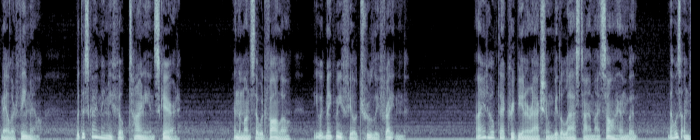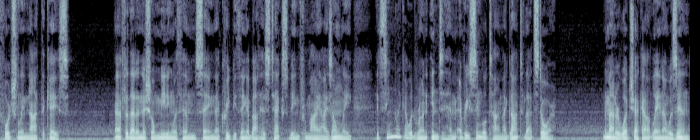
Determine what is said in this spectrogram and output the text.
male or female. But this guy made me feel tiny and scared. In the months that would follow, he would make me feel truly frightened. I had hoped that creepy interaction would be the last time I saw him, but that was unfortunately not the case. After that initial meeting with him saying that creepy thing about his texts being for my eyes only, it seemed like I would run into him every single time I got to that store. No matter what checkout lane I was in,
